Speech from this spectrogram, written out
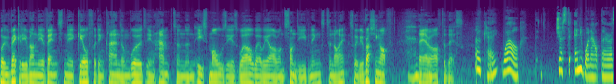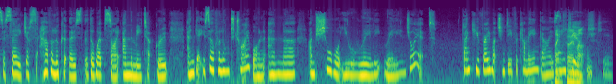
we regularly run the events near Guildford in Clandon Wood, in Hampton and East Molesey as well, where we are on Sunday evenings tonight. So we'll be rushing off there after this. Okay, well, just anyone out there, as I say, just have a look at those the website and the meetup group, and get yourself along to try one. And uh, I'm sure you will really, really enjoy it. Thank you very much indeed for coming in, guys. Thanks Thank very you. much. Thank you.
